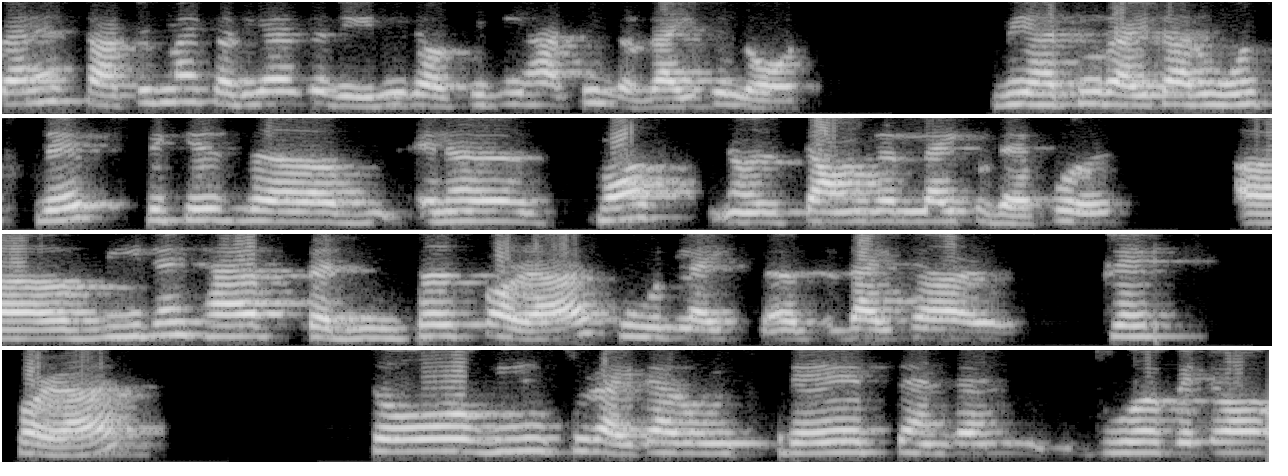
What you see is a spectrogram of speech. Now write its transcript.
when I started my career as a radio jockey, we had to write a lot. We had to write our own scripts because uh, in a small uh, town like Udaipur, uh, we didn't have producers for us who would like uh, write our scripts for us. So we used to write our own scripts and then do a bit of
